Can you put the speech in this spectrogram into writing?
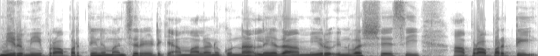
మీరు మీ ప్రాపర్టీని మంచి రేటుకి అమ్మాలనుకున్నా లేదా మీరు ఇన్వెస్ట్ చేసి ఆ ప్రాపర్టీ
